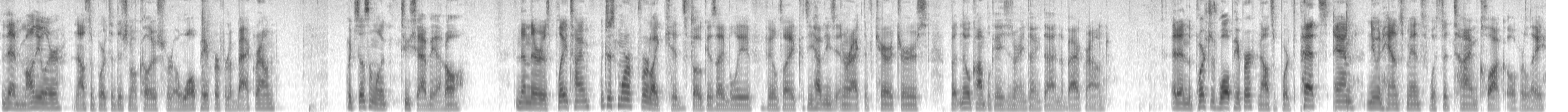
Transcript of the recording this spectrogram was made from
Then modular now supports additional colors for the wallpaper for the background, which doesn't look too shabby at all. And then there is playtime, which is more for like kids focus, I believe, feels like, because you have these interactive characters but no complications or anything like that in the background. And then the portrait's wallpaper now supports pets and new enhancements with the time clock overlay.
